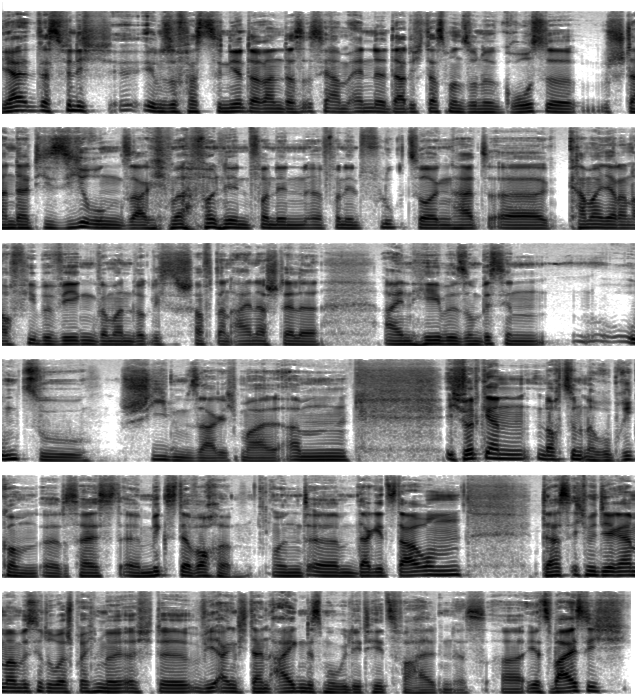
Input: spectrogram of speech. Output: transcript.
Ja, das finde ich eben so faszinierend daran. Das ist ja am Ende dadurch, dass man so eine große Standardisierung, sage ich mal, von den von den äh, von den Flugzeugen hat, äh, kann man ja dann auch viel bewegen, wenn man wirklich es schafft, an einer Stelle einen Hebel so ein bisschen umzuschieben, sage ich mal. Ähm, ich würde gerne noch zu einer Rubrik kommen, äh, das heißt äh, Mix der Woche. Und ähm, da geht es darum, dass ich mit dir gerne mal ein bisschen drüber sprechen möchte, wie eigentlich dein eigenes Mobilitätsverhalten ist. Äh, jetzt weiß ich,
